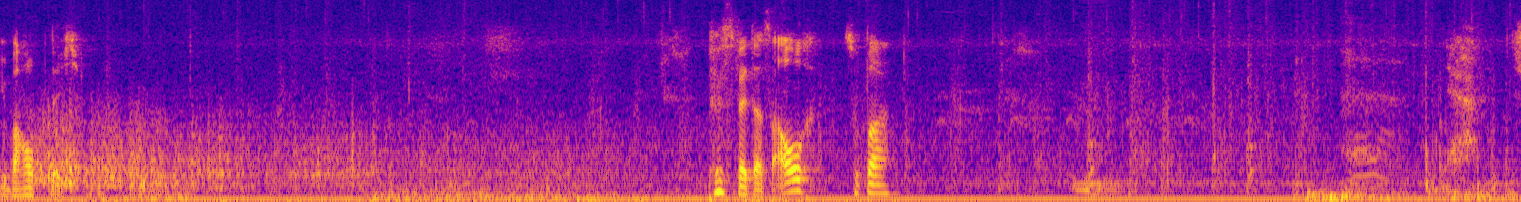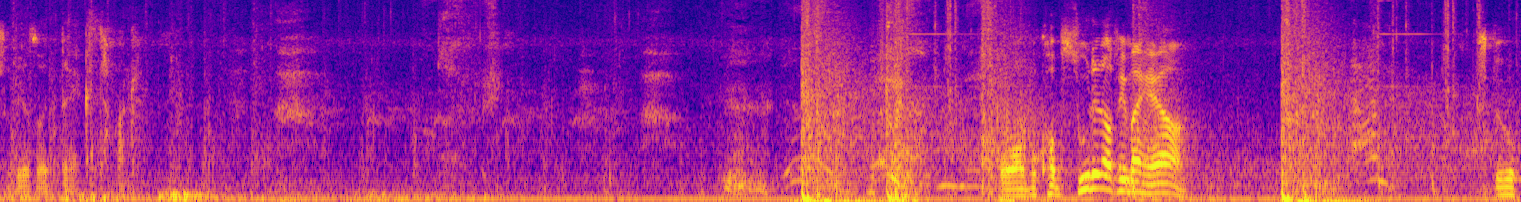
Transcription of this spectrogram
Überhaupt nicht. Pisswetter ist auch. Super. Ja, schon wieder so ein Dreckstag. Boah, wo kommst du denn auf immer her? Stirb.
